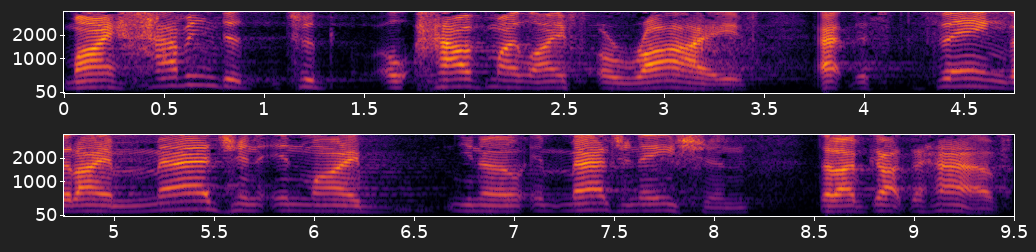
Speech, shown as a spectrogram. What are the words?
My having to, to uh, have my life arrive at this thing that I imagine in my you know, imagination that I've got to have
